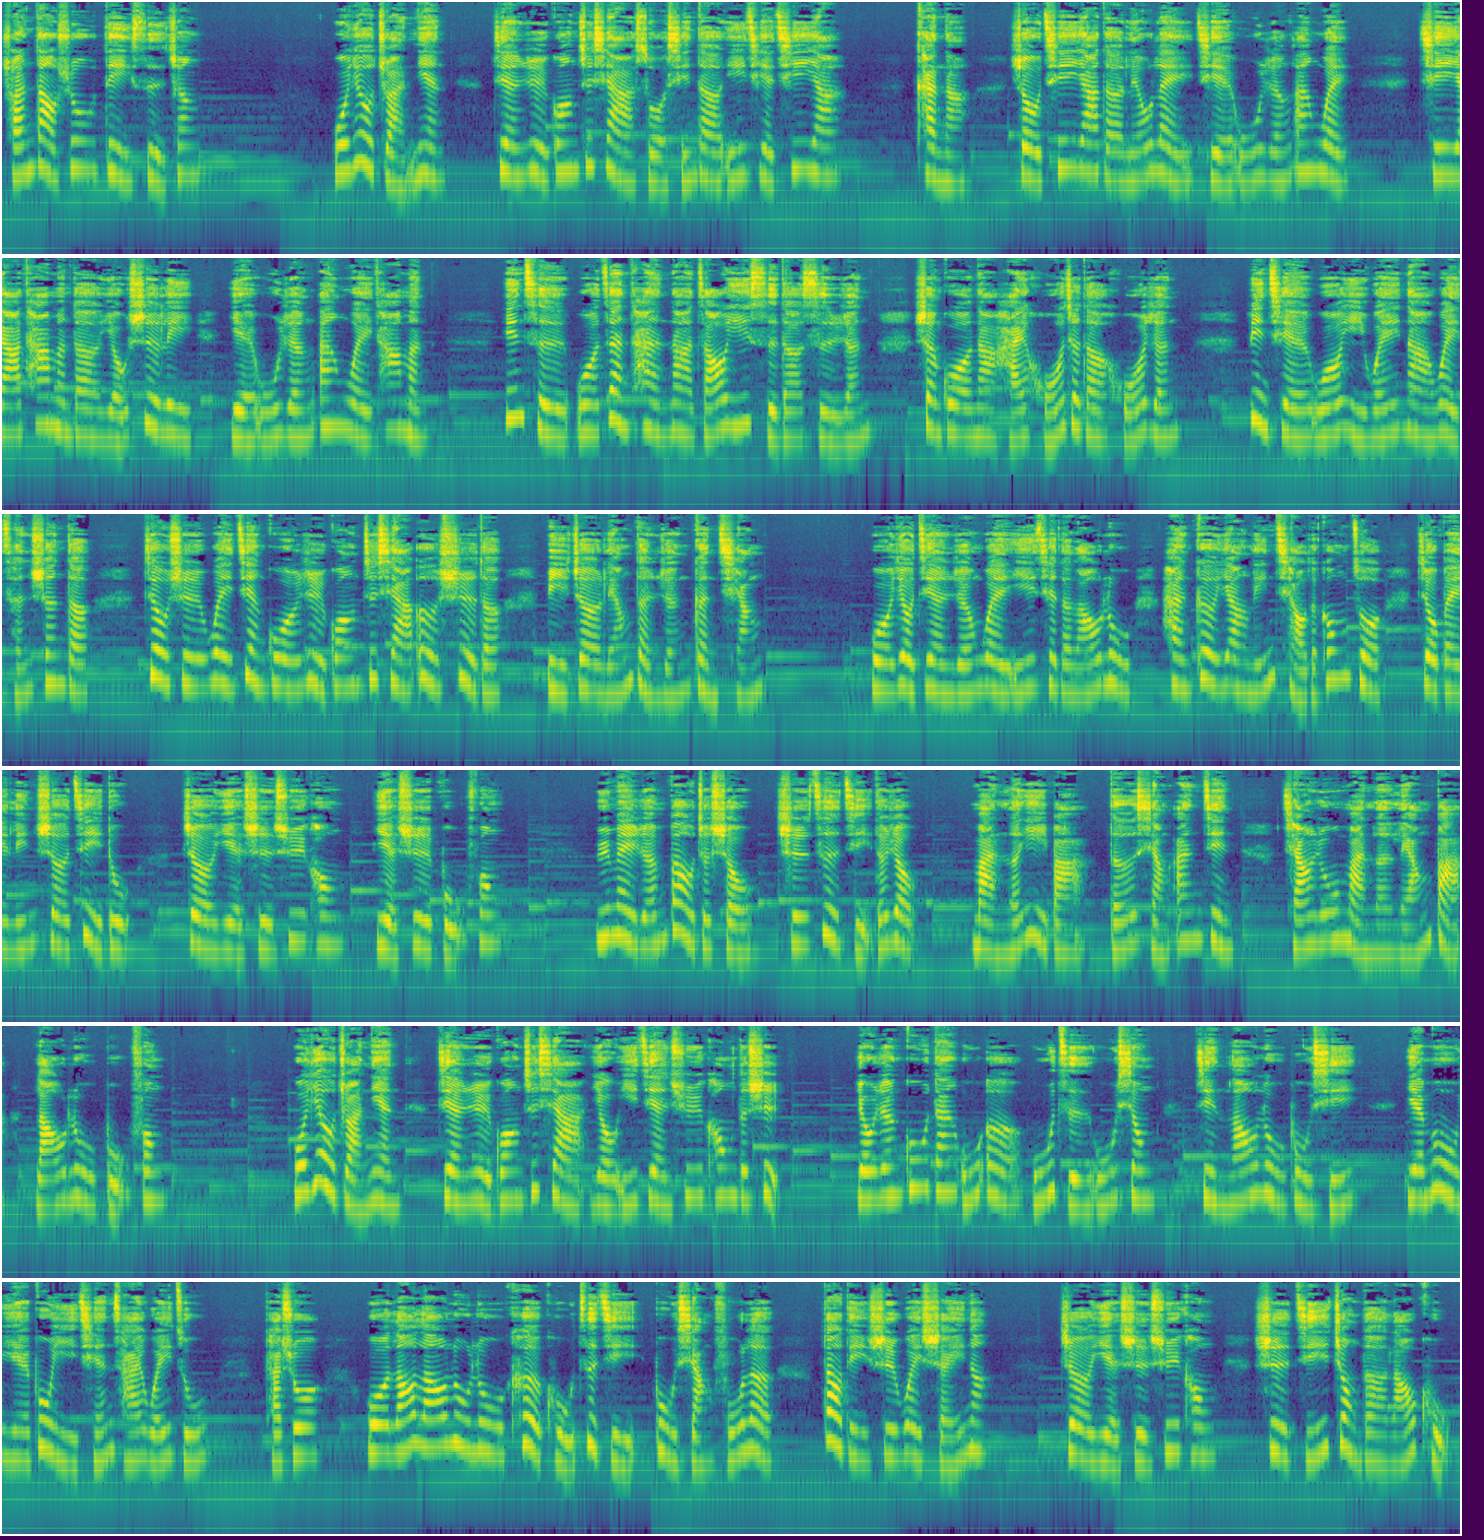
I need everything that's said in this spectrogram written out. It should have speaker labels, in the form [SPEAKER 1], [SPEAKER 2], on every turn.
[SPEAKER 1] 传道书第四章，我又转念见日光之下所行的一切欺压，看哪，受欺压的流泪，且无人安慰；欺压他们的有势力，也无人安慰他们。因此，我赞叹那早已死的死人，胜过那还活着的活人。并且我以为那未曾生的，就是未见过日光之下恶事的，比这两等人更强。我又见人为一切的劳碌和各样灵巧的工作，就被邻舍嫉妒，这也是虚空，也是捕风。虞美人抱着手吃自己的肉，满了一把，得享安静。强如满了两把劳碌捕风。我又转念见日光之下有一件虚空的事，有人孤单无恶无子无兄，尽劳碌不息，眼目也不以钱财为足。他说：“我劳劳碌碌刻苦自己，不享福乐，到底是为谁呢？这也是虚空。”是极重的劳苦，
